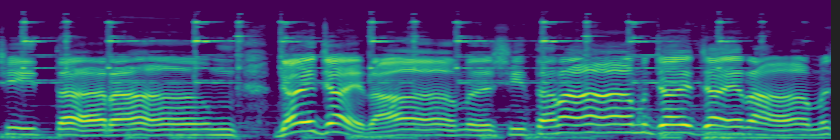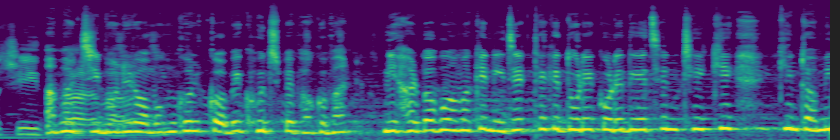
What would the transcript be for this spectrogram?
সীতারাম, জয় জয় রাম সীতারাম, জয় জয় রাম সীতারাম। আমার জীবনের অমঙ্গল কবে খুঁজবে ভগবান? নিহারবাবু আমাকে নিজের থেকে দূরে করে দিয়েছেন ঠিকই, কিন্তু আমি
